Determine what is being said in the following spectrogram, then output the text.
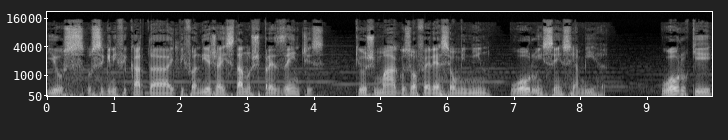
E o, o significado da Epifania já está nos presentes que os magos oferecem ao menino: o ouro, o incenso e a mirra. O ouro que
